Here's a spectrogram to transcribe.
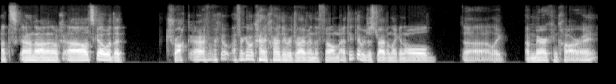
let's I don't know. I don't know. Uh, let's go with a truck. I forget, I forget what kind of car they were driving in the film. I think they were just driving like an old uh, like American car, right?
